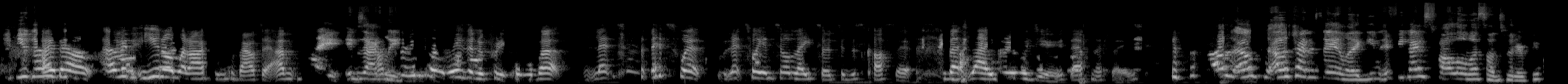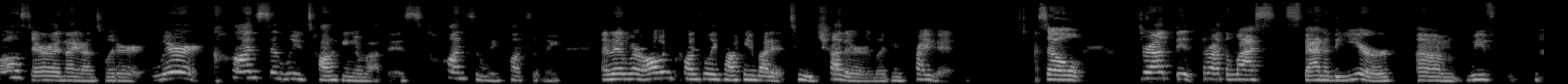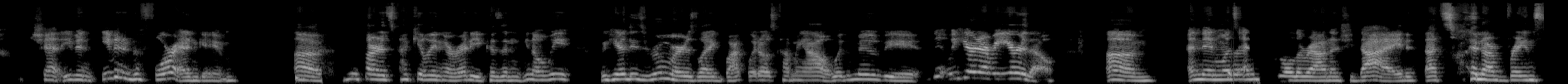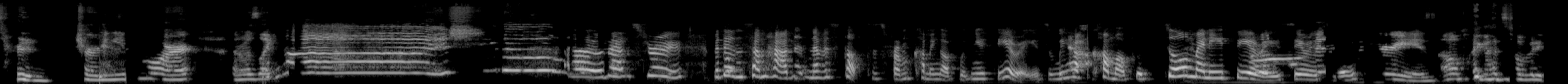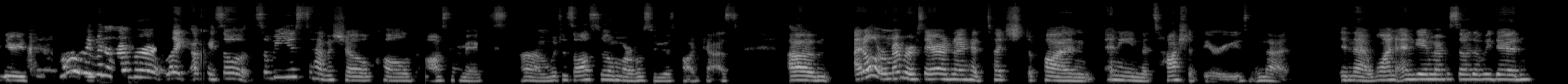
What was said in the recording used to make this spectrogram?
if you I guys know. I mean, you know what I think about it. I'm, right I'm exactly pretty sure it isn't a prequel, but let's let's wait let's wait until later to discuss it. But yeah, I agree with you, definitely. I was, I, was, I was trying to say like you know, if you guys follow us on twitter if you follow sarah and i on twitter we're constantly talking about this constantly constantly and then we're always constantly talking about it to each other like in private. So throughout the throughout the last span of the year um we've shit even even before endgame uh we started speculating already because then you know we we hear these rumors like black widow's coming out with a movie. We, we hear it every year though. Um and then once endgame rolled around and she died that's when our brains started churning even more. And I was like ah, though? Oh, that's true. But then somehow that never stopped us from coming up with new theories. We have come up with so many theories, seriously. theories. Oh my god, so many theories. I don't even remember. Like, okay, so so we used to have a show called Awesome Mix, um, which is also a Marvel Studios podcast. Um, I don't remember if Sarah and I had touched upon any Natasha theories in that in that one Endgame episode that we did.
